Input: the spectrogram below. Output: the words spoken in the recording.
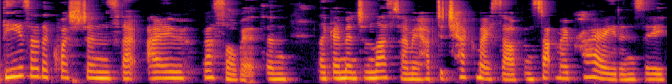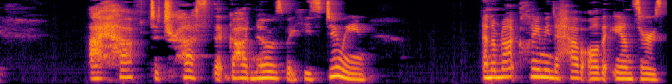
These are the questions that I wrestle with. And like I mentioned last time, I have to check myself and stop my pride and say, I have to trust that God knows what He's doing. And I'm not claiming to have all the answers.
